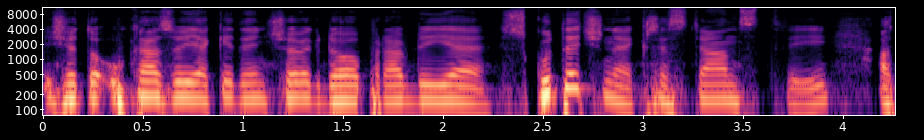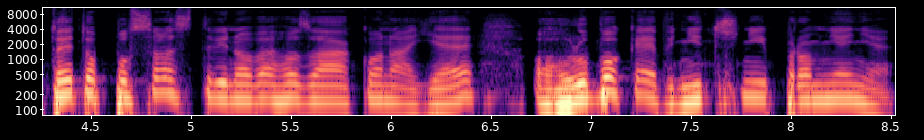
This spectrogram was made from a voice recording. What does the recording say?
že to ukazuje, jaký ten člověk doopravdy je. Skutečné křesťanství, a to je to poselství Nového zákona, je o hluboké vnitřní proměně.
